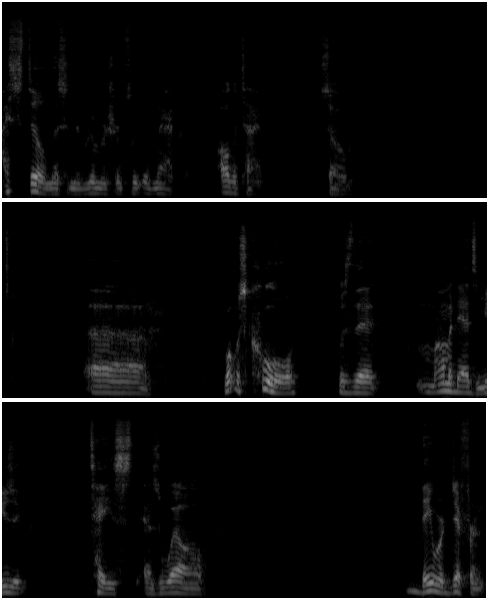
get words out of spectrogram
I still listen to rumours from Fleetwood Mac all the time. So, uh, what was cool was that mom and dad's music taste as well, they were different.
